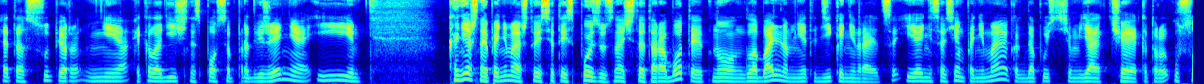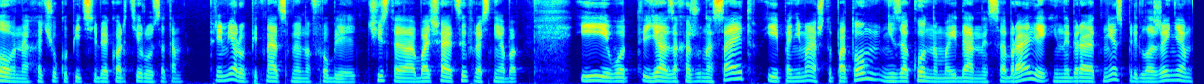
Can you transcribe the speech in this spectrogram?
это супер не экологичный способ продвижения. И Конечно, я понимаю, что если это используют, значит это работает, но глобально мне это дико не нравится. И я не совсем понимаю, как, допустим, я человек, который условно хочу купить себе квартиру за, там, к примеру, 15 миллионов рублей. Чисто большая цифра с неба. И вот я захожу на сайт и понимаю, что потом незаконно мои данные собрали и набирают мне с предложением,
